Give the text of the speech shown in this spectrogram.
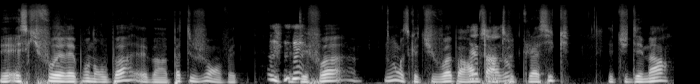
Est-ce qu'il faut y répondre ou pas? Eh ben, pas toujours en fait. des fois, non, parce que tu vois par exemple, c'est un truc classique, et tu démarres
